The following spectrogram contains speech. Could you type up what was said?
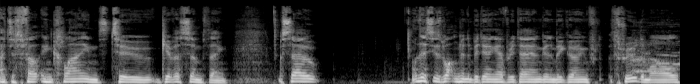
I just felt inclined to give her something. So this is what I'm going to be doing every day. I'm going to be going through them all,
